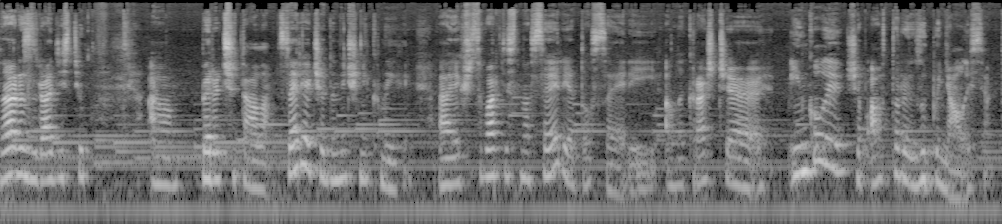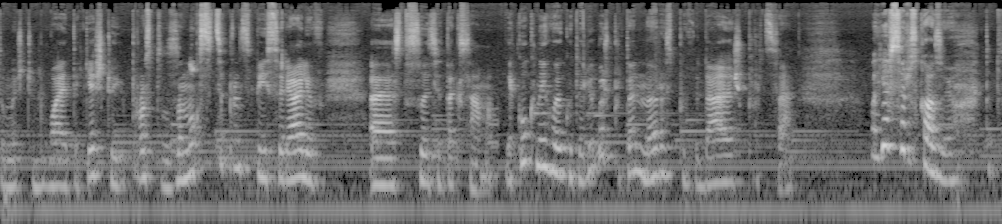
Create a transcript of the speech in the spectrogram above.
зараз з радістю а, перечитала. Серія чи одиничні книги. А, якщо це вартісна серія, то серії, але краще інколи, щоб автори зупинялися, тому що буває таке, що їх просто заноситься, в принципі, і серіалів е, стосується так само. Яку книгу, яку ти любиш, проте не розповідаєш про це. А я все розказую. Тобто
